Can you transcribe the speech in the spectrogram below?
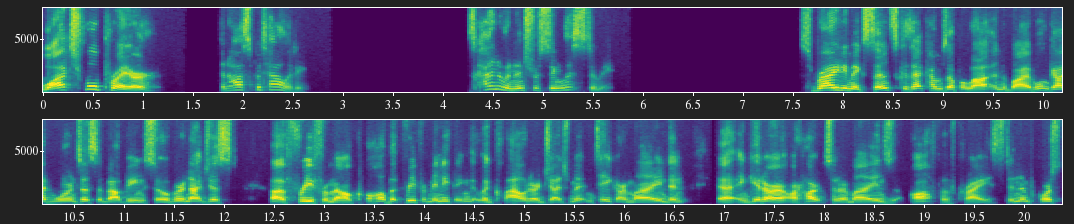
watchful prayer, and hospitality. It's kind of an interesting list to me. Sobriety makes sense because that comes up a lot in the Bible. And God warns us about being sober, not just uh, free from alcohol, but free from anything that would cloud our judgment and take our mind and, uh, and get our, our hearts and our minds off of Christ. And then, of course,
